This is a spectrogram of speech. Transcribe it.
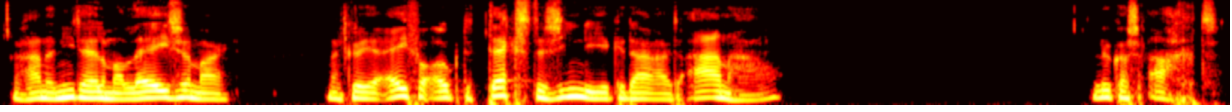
We gaan het niet helemaal lezen, maar dan kun je even ook de teksten zien die ik daaruit aanhaal. Lucas 8.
